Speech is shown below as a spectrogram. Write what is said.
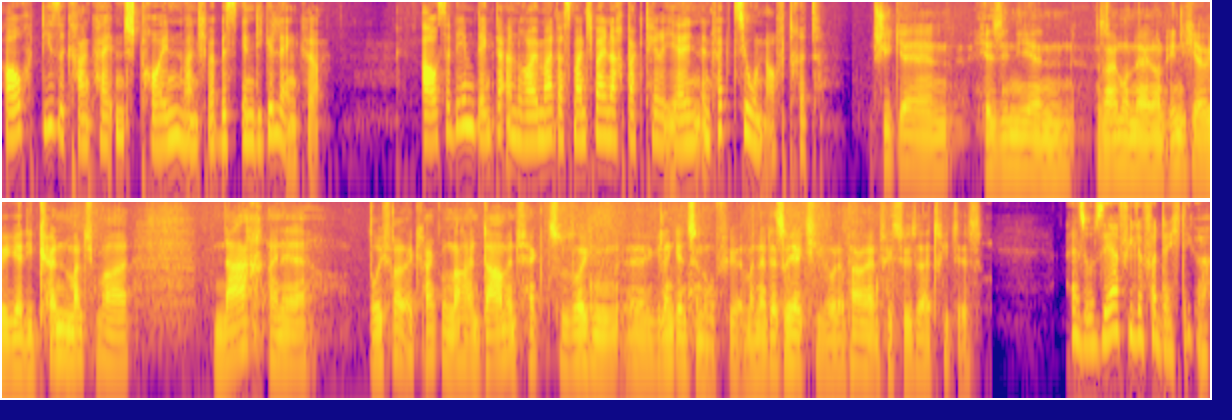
Auch diese Krankheiten streuen manchmal bis in die Gelenke. Außerdem denkt er an Rheuma, das manchmal nach bakteriellen Infektionen auftritt. Shigellen, Yersinien, Salmonellen und ähnliche Erreger, die können manchmal nach einer Durchfallerkrankung, nach einem Darminfekt zu solchen äh, Gelenkentzündungen führen. Man nennt das reaktive oder parainfektiöse Arthritis. Also sehr viele Verdächtige.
